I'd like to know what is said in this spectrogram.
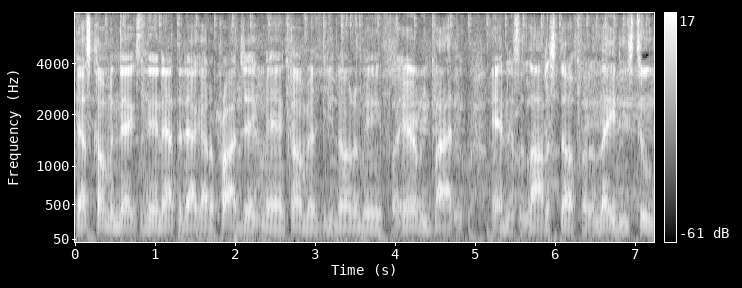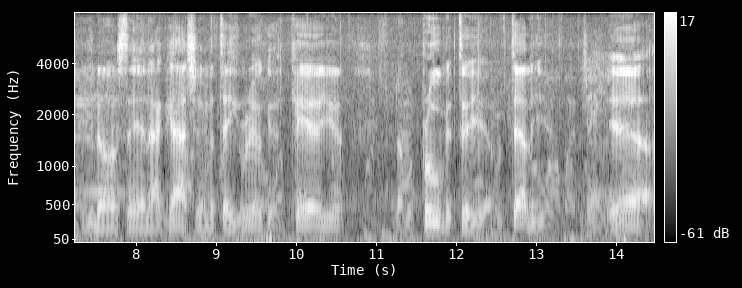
that's coming next. And then after that, I got a project, man, coming, you know what I mean, for everybody. And there's a lot of stuff for the ladies, too. You know what I'm saying? I got you. I'm going to take real good care of you. And I'm going to prove it to you. I'm telling you. Yeah.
